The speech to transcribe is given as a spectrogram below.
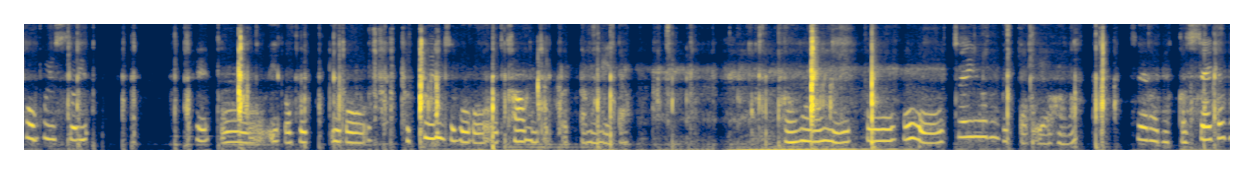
보고 있어요. 그리고 이거 보, 이거 저 트윈스 보고 감질 껐답니다. 너무 예쁘고 세련됐다고 해야 하나? 세라니까 세련?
